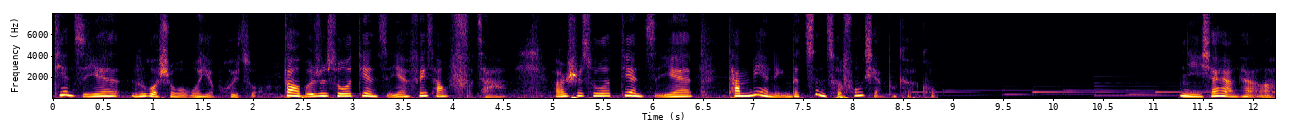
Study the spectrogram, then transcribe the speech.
电子烟如果是我，我也不会做。倒不是说电子烟非常复杂，而是说电子烟它面临的政策风险不可控。你想想看啊，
